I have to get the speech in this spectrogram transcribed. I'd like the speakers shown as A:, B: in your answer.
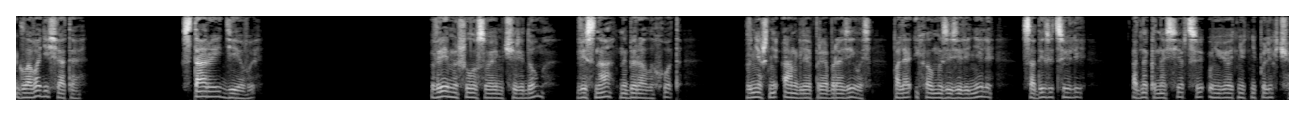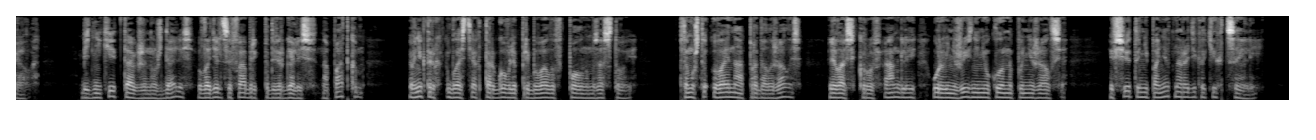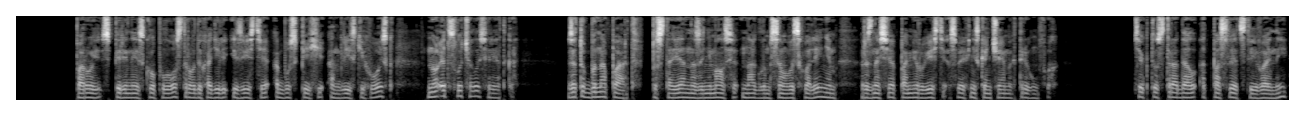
A: Глава десятая. Старые девы. Время шло своим чередом, весна набирала ход. Внешне Англия преобразилась, поля и холмы зазеленели, сады зацвели. Однако на сердце у нее отнюдь не полегчало. Бедняки также нуждались, владельцы фабрик подвергались нападкам. В некоторых областях торговля пребывала в полном застое — потому что война продолжалась, лилась кровь Англии, уровень жизни неуклонно понижался, и все это непонятно ради каких целей. Порой с Пиренейского полуострова доходили известия об успехе английских войск, но это случалось редко. Зато Бонапарт постоянно занимался наглым самовосхвалением, разнося по миру вести о своих нескончаемых триумфах. Те, кто страдал от последствий войны,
